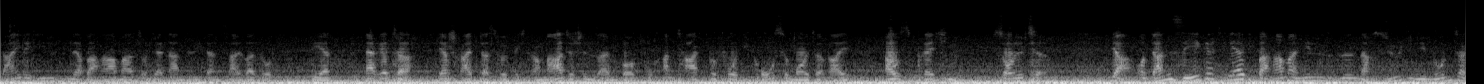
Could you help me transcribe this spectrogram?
kleine Insel der Bahamas und er nannte sie dann Salvador, der Erretter. Der schreibt das wirklich dramatisch in seinem Wortbuch am Tag, bevor die große Meuterei ausbrechen sollte. Ja, und dann segelt er die Bahama-Insel nach Süden hinunter,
